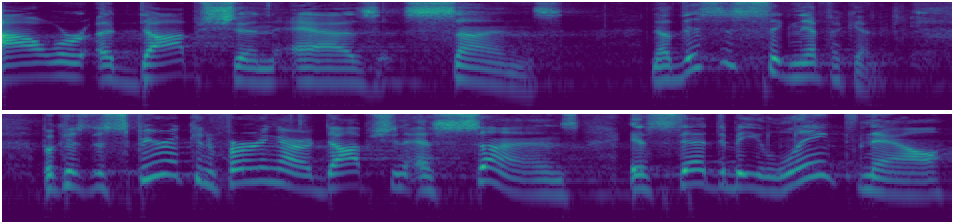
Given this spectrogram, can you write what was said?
our adoption as sons. Now, this is significant because the Spirit conferring our adoption as sons is said to be linked now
